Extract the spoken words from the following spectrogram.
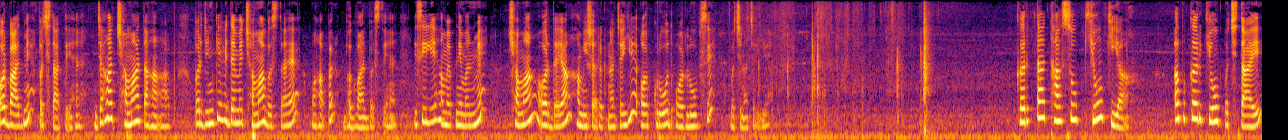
और बाद में पछताते हैं। जहाँ क्षमा, तहाँ आप। पर जिनके हृदय में क्षमा बसता है, वहाँ पर भगवान बसते हैं। इसीलिए हमें अपने मन में क्षमा और दया हमेशा रखना चाहिए और क्रोध और लोभ से बचना चाहिए। करता था सो क्यों किया? अब कर क्यों पछताए?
